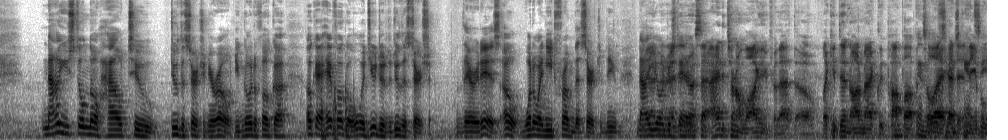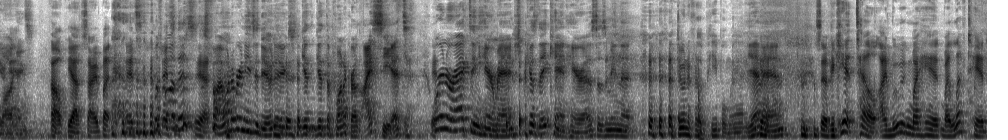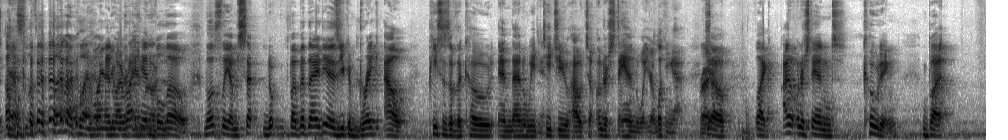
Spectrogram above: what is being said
Now you still know how to do the search on your own. You can go to Foca. Okay, hey Foca, what would you do to do the search? There it is. Oh, what do I need from this search? And you now Yeah, you no, understand. notice that. I had to turn on logging for that though. Like it didn't automatically pop up And until I had listeners to enable logging. hands. Oh yeah, sorry, but it's What's wrong with this? yeah. It's fine. Whatever it needs to do to get get the point across. I see it. We're interacting here, man. Just because they can't hear us doesn't mean that. We're doing it for the people, man. Yeah, man. So if you can't tell, I'm moving my hand, my left hand up, Yes, let's play by play while you're and doing my the right hand motion. below. Mostly, I'm set. No, but but the idea is you can break out pieces of the code, and then we teach you how to understand what you're looking at. Right. So, like, I don't understand coding, but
